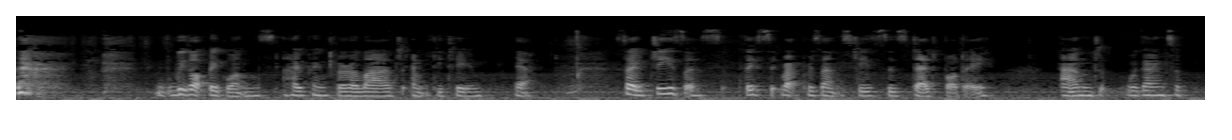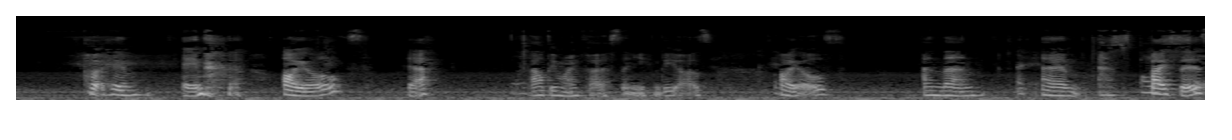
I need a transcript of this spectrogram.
we got big ones, hoping for a large empty tomb. Yeah. So Jesus, this represents Jesus' dead body, and we're going to put him in oils. Yeah. I'll do mine first, then you can do yours. Oils, and then Okay. um, spices.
